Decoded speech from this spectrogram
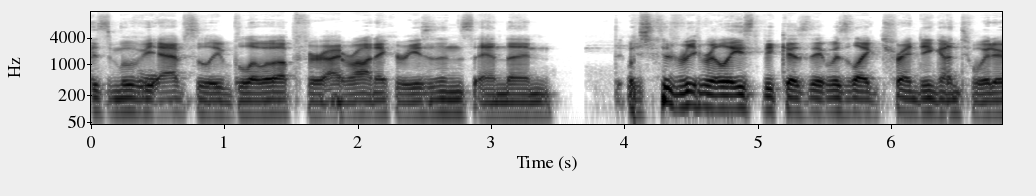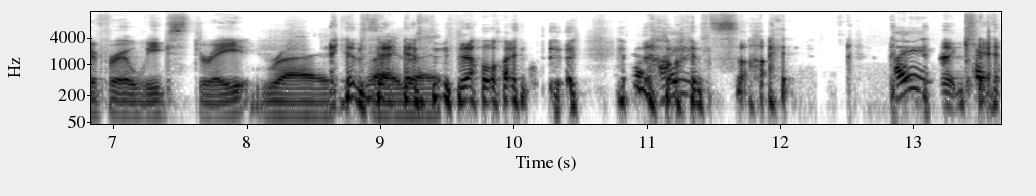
this movie absolutely blew up for ironic reasons, and then it was re-released because it was like trending on Twitter for a week straight, Right, and right, then right. no one, no I- one saw it I at again.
